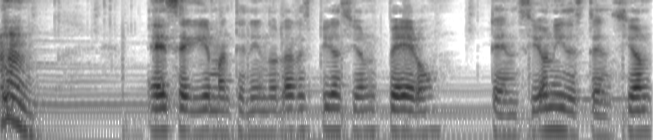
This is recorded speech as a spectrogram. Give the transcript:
es seguir manteniendo la respiración, pero tensión y destensión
